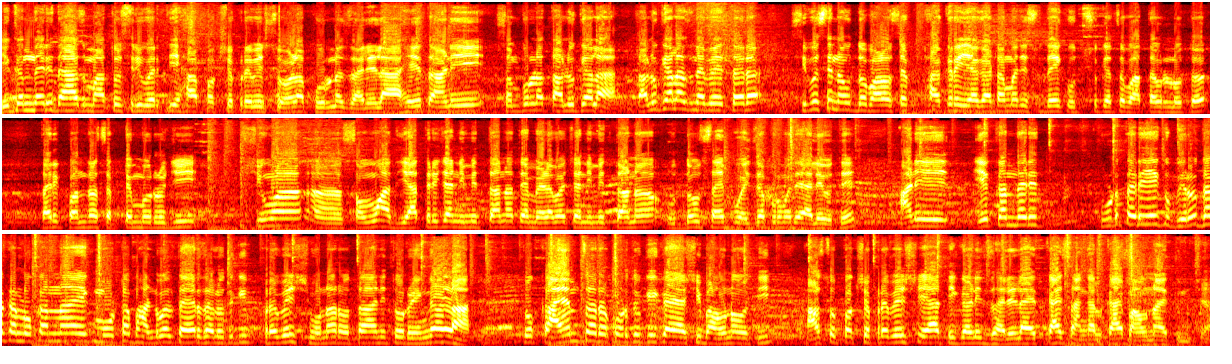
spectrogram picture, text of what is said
एकंदरीत आज मातोश्रीवरती हा पक्षप्रवेश सोहळा पूर्ण झालेला आहे आणि संपूर्ण तालुक्याला तालुक्यालाच नव्हे तर शिवसेना उद्धव बाळासाहेब ठाकरे या गटामध्ये सुद्धा एक उत्सुकतेचं वातावरण होतं. तारीख पंधरा सप्टेंबर रोजी किंवा संवाद यात्रेच्या निमित्तानं त्या मेळाव्याच्या निमित्तानं उद्धव साहेब वैजापूरमध्ये आले होते. आणि एकंदरीत कुठंतरी एक विरोधक लोकांना एक मोठं भांडवल तयार झालं होतं की प्रवेश होणार होता आणि तो रेंगाळला. तो कायमचा रखडतो की काय अशी भावना होती. आज तो पक्षप्रवेश या ठिकाणी झालेला आहे. काय सांगाल? काय भावना आहे तुमच्या?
